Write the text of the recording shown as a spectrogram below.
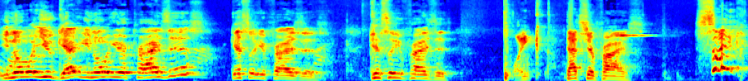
You know what you get? You know what your prize is? Guess what your prize is? Guess what your prize is? Boink. That's your prize. Psych!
